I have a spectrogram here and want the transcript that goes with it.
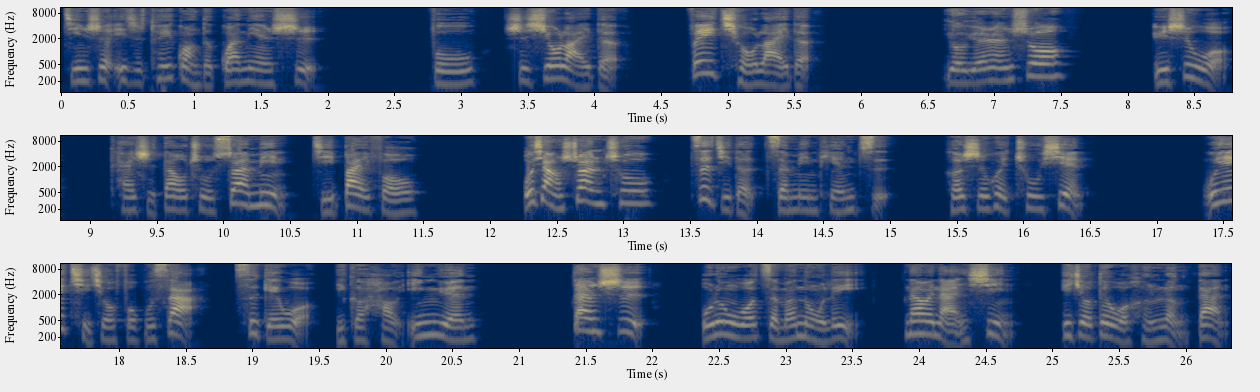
金社一直推广的观念是：福是修来的，非求来的。有缘人说，于是我开始到处算命及拜佛。我想算出自己的真命天子何时会出现，我也祈求佛菩萨赐给我一个好姻缘。但是无论我怎么努力，那位男性依旧对我很冷淡。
